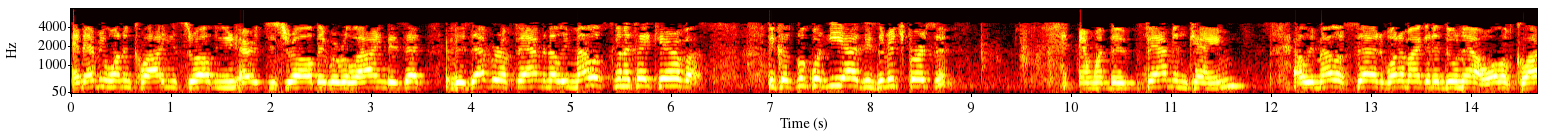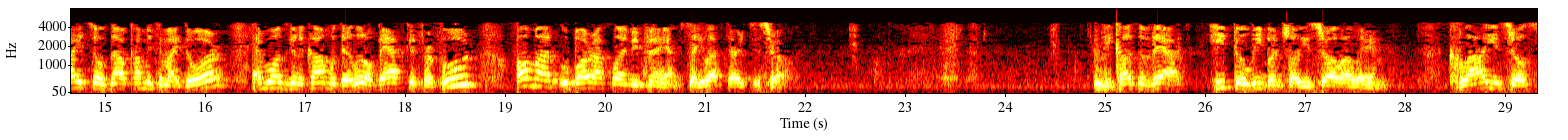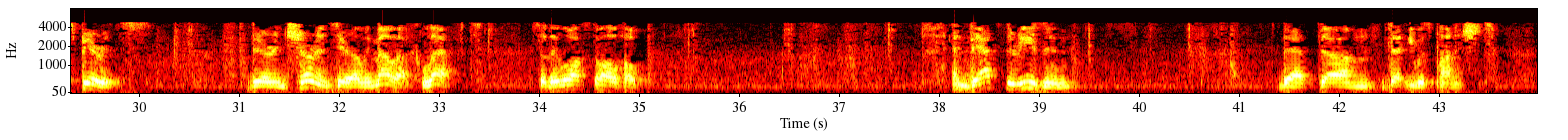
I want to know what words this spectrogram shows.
And everyone in Klal Yisrael, in Eretz Yisrael, they were relying, they said, if there's ever a famine, Elimelech's going to take care of us. Because look what he has, he's a rich person. And when the famine came, Elimelech said, what am I going to do now? All of Klal Yisrael is now coming to my door. Everyone's going to come with their little basket for food. Omar ubarach So he left Eretz Yisrael. Because of that, Hipil Liban Shal Yisrael Aleim. Klal Yisrael spirits, their insurance here, Elimelech, left. So they lost all hope. And that's the reason that um, that he was punished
